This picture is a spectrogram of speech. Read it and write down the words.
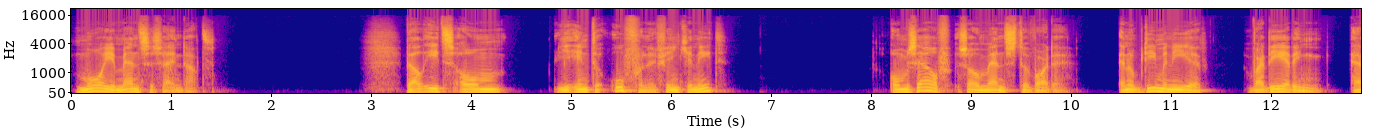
Mooie mensen zijn dat. Wel iets om je in te oefenen, vind je niet? Om zelf zo'n mens te worden en op die manier waardering en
